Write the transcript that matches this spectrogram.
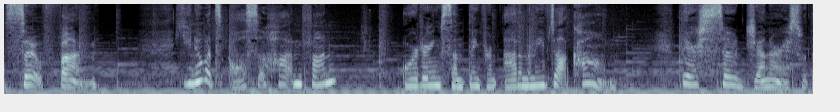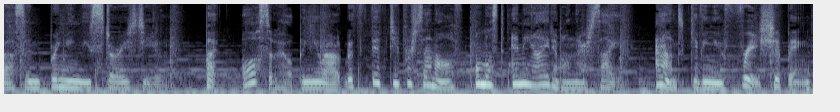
So fun. You know what's also hot and fun? Ordering something from adamandeve.com. They're so generous with us in bringing these stories to you, but also helping you out with 50% off almost any item on their site and giving you free shipping.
